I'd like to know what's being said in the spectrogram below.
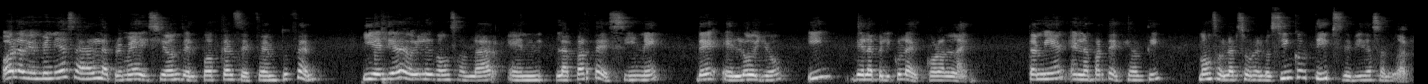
Hola, bienvenidas a la primera edición del podcast de Fem to Fem. Y el día de hoy les vamos a hablar en la parte de cine de El Hoyo y de la película de Coraline. También en la parte de Healthy vamos a hablar sobre los 5 tips de vida saludable.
